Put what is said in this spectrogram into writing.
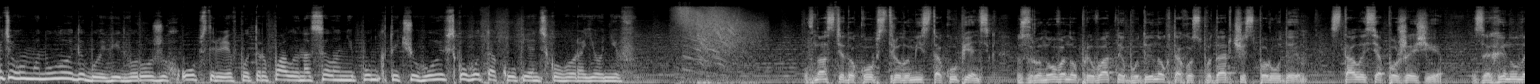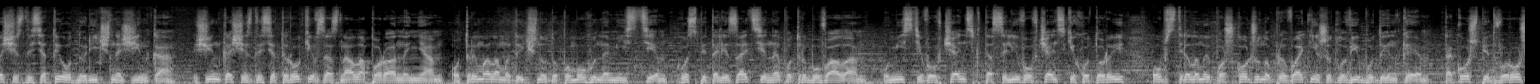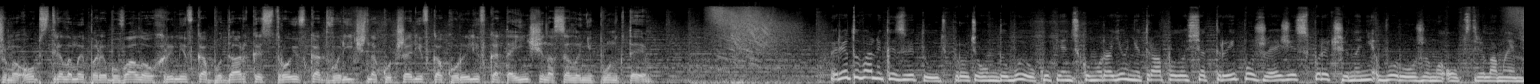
Протягом минулої доби від ворожих обстрілів потерпали населені пункти Чугуївського та Куп'янського районів. Внаслідок обстрілу міста Куп'янськ зруйновано приватний будинок та господарчі споруди. Сталися пожежі. Загинула 61-річна жінка. Жінка 60 років зазнала поранення, отримала медичну допомогу на місці. Госпіталізації не потребувала. У місті Вовчанськ та селі Вовчанські хутори обстрілами пошкоджено приватні житлові будинки. Також під ворожими обстрілами перебували Охримівка, Бударки, Строївка, Дворічна, Кучерівка, Курилівка та інші населені пункти. Рятувальники звітують, протягом доби у Куп'янському районі трапилося три пожежі, спричинені ворожими обстрілами.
